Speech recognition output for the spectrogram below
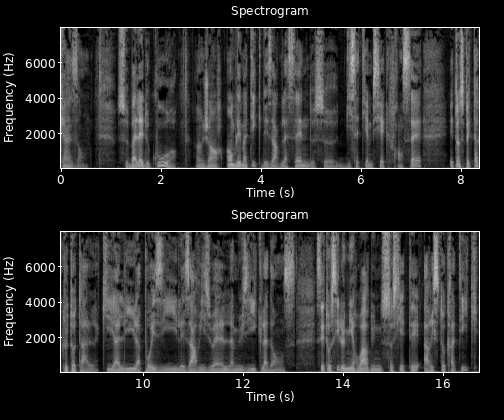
quinze ans. Ce ballet de cour un genre emblématique des arts de la scène de ce XVIIe siècle français, est un spectacle total qui allie la poésie, les arts visuels, la musique, la danse. C'est aussi le miroir d'une société aristocratique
